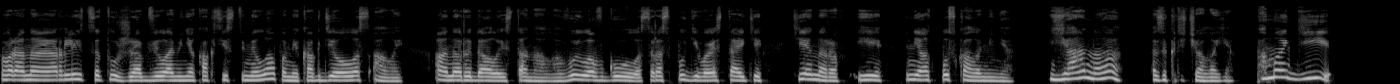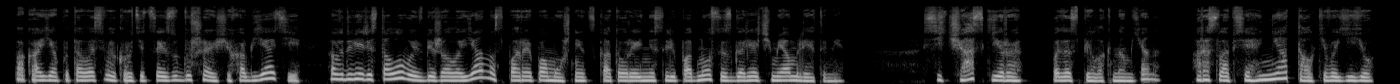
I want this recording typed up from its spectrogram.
Вороная орлица тут же обвела меня когтистыми лапами, как делала с Алой. Она рыдала и стонала, выла в голос, распугивая стайки кеннеров и не отпускала меня. «Яна!» — закричала я. «Помоги!» Пока я пыталась выкрутиться из удушающих объятий, в двери столовой вбежала Яна с парой помощниц, которые несли подносы с горячими омлетами. «Сейчас, Кира!» — подоспела к нам Яна. «Расслабься, не отталкивай ее!»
